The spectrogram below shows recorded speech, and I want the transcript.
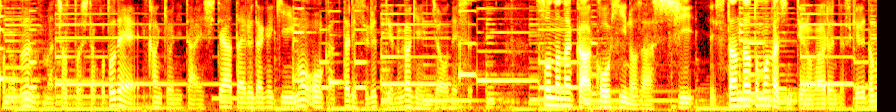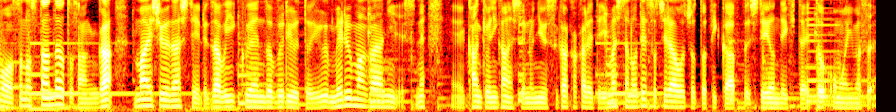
その分、まあ、ちょっとしたことで環境に対して与える打撃も多かったりするっていうのが現状です。そんな中コーヒーの雑誌スタンダードマガジンっていうのがあるんですけれどもそのスタンダードさんが毎週出しているザ・ウィークエンド・ブリューというメルマガにですね、えー、環境に関してのニュースが書かれていましたのでそちらをちょっとピックアップして読んでいきたいと思います。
